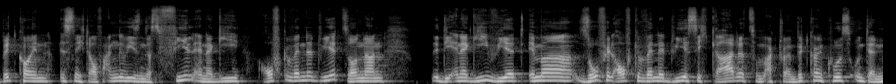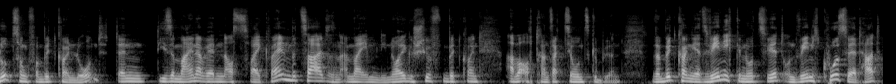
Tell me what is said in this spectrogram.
Bitcoin ist nicht darauf angewiesen, dass viel Energie aufgewendet wird, sondern die Energie wird immer so viel aufgewendet, wie es sich gerade zum aktuellen Bitcoin-Kurs und der Nutzung von Bitcoin lohnt. Denn diese Miner werden aus zwei Quellen bezahlt. Das sind einmal eben die neu geschürften Bitcoin, aber auch Transaktionsgebühren. Wenn Bitcoin jetzt wenig genutzt wird und wenig Kurswert hat,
